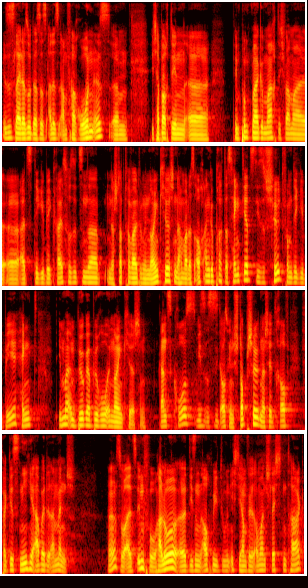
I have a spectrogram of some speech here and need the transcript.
ist es leider so, dass das alles am Verrohen ist. Ähm, ich habe auch den, äh, den Punkt mal gemacht, ich war mal äh, als DGB-Kreisvorsitzender in der Stadtverwaltung in Neunkirchen, da haben wir das auch angebracht. Das hängt jetzt, dieses Schild vom DGB hängt immer im Bürgerbüro in Neunkirchen. Ganz groß, wie es, es sieht aus wie ein Stoppschild und da steht drauf, vergiss nie, hier arbeitet ein Mensch. Ja, so als Info. Hallo, äh, die sind auch wie du und ich, die haben vielleicht auch mal einen schlechten Tag.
